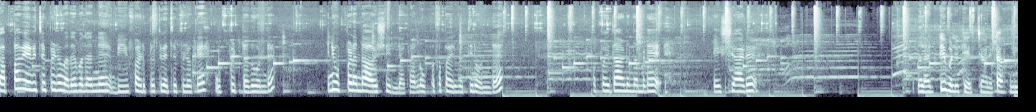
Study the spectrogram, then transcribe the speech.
കപ്പ വേവിച്ചപ്പോഴും അതേപോലെ തന്നെ ബീഫ് അടുപ്പത്ത് വെച്ചപ്പോഴൊക്കെ ഉപ്പിട്ടത് കൊണ്ട് ഇനി ഉപ്പിടേണ്ട ആവശ്യമില്ല. കാരണം ഉപ്പൊക്കെ പരുവത്തിനുണ്ട്. അപ്പോൾ ഇതാണ് നമ്മുടെ ഏഷ്യാട്. നല്ല അടിപൊളി ടേസ്റ്റാണ് കേട്ടോ നല്ല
